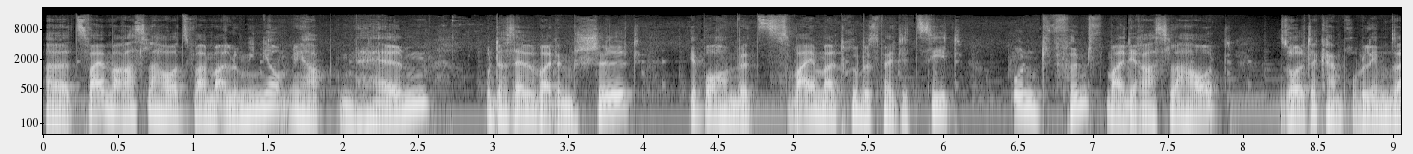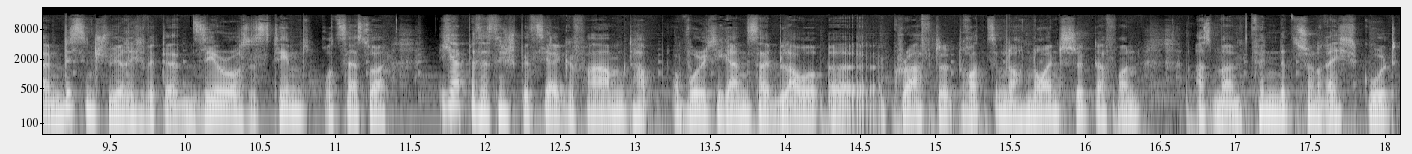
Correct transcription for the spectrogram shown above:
Äh, zweimal Rasselhaut, zweimal Aluminium, ihr habt einen Helm und dasselbe bei dem Schild. Hier brauchen wir zweimal trübes Feltizid und fünfmal die Rasselhaut sollte kein Problem sein. Ein bisschen schwierig wird der Zero-Systems-Prozessor. Ich habe das jetzt nicht speziell gefarmt, hab, obwohl ich die ganze Zeit blau äh, crafte, trotzdem noch neun Stück davon. Also man findet es schon recht gut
